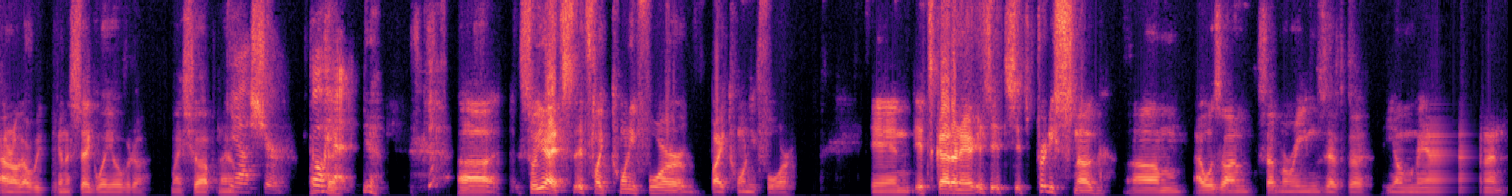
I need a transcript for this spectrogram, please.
I don't know. Are we going to segue over to my shop now? Yeah, sure. Go okay. ahead. Yeah. Uh, so yeah, it's it's like 24 by 24, and it's got an air. It's it's it's pretty snug. Um, I was on submarines as a young man, and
